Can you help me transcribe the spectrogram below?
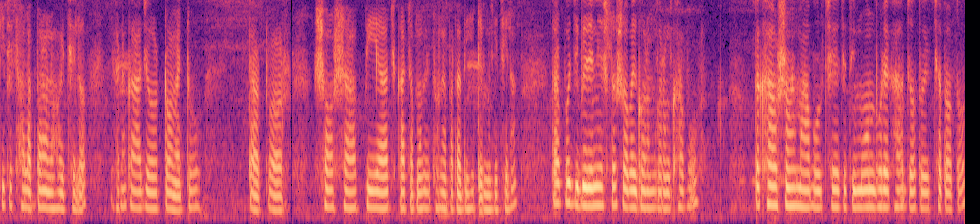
কিছু সালাদ বানানো হয়েছিল, এখানে গাজর, টমেটো, তারপর শসা, পেঁয়াজ, কাঁচামরিচ ধনে পাতা দিয়ে হেঁটে মেখেছিলাম। তারপর যে বিরিয়ানি আসলো, সবাই গরম গরম খাব। তো খাওয়ার সময় মা বলছে যে, তুই মন ভরে খা, যত ইচ্ছা তত।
